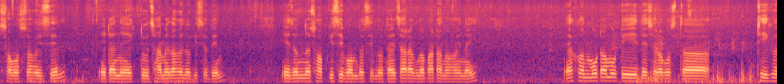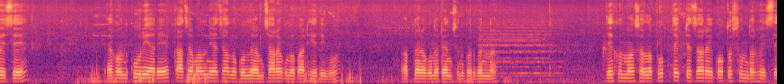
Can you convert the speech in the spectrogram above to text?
সমস্যা হয়েছিল। এটা নিয়ে একটু ঝামেলা হলো কিছুদিন। এজন্য সব কিছুই বন্ধ ছিল, তাই চারাগুলো পাঠানো হয় নাই। এখন মোটামুটি দেশের অবস্থা ঠিক হয়েছে। এখন কুরিয়ারে কাঁচামাল নিয়ে চালু করলে আমি চারাগুলো পাঠিয়ে দিব। আপনারা কোনো টেনশন করবেন না। দেখুন মাশাল্লাহ প্রত্যেকটা চারাই কত সুন্দর হয়েছে।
